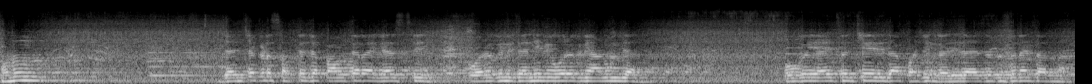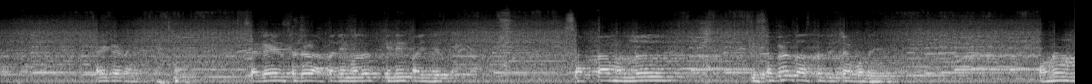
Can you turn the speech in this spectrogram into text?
म्हणून ज्यांच्याकडे सत्याच्या पावत्या राहिल्या असतील वर्गणी त्यांनी बी वर्गणी आणून द्या. उगं यायचं चेहरी दाखवायचे घरी जायचं तसं नाही चालणार. आहे का नाही? सगळे सगळं हाताने मदत केली पाहिजे. सप्ताह म्हणलं की सगळंच असतं त्याच्यामध्ये. म्हणून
